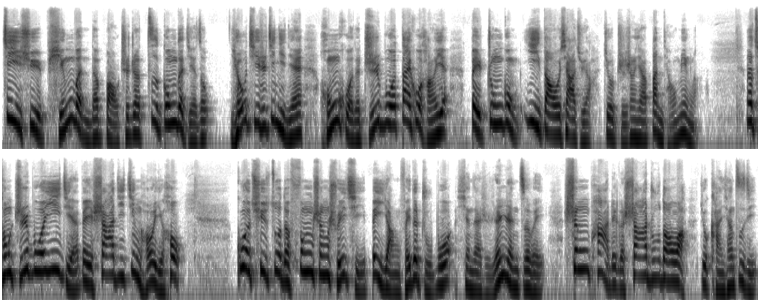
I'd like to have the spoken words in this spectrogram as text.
继续平稳地保持着自攻的节奏。尤其是近几年红火的直播带货行业，被中共一刀下去啊，就只剩下半条命了。那从直播一姐被杀鸡儆猴以后，过去做的风生水起、被养肥的主播，现在是人人自危，生怕这个杀猪刀啊就砍向自己。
